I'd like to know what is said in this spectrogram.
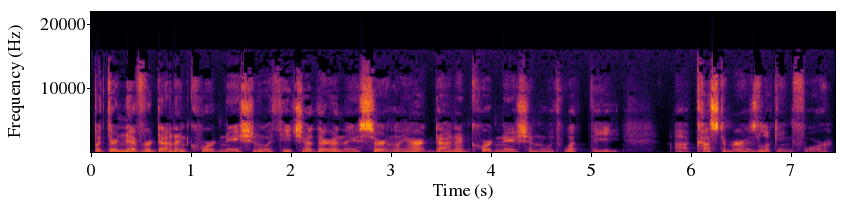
but they're never done in coordination with each other, and they certainly aren't done in coordination with what the uh, customer is looking for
